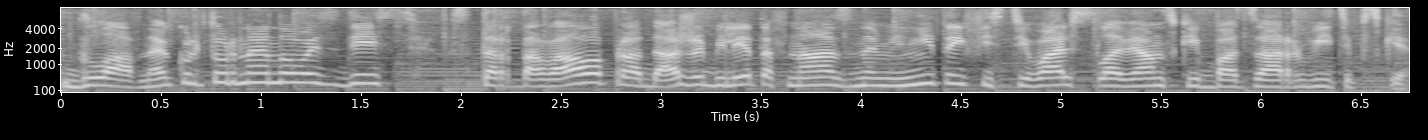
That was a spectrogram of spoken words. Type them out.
Главная культурная новость здесь. Стартовала продажа билетов на знаменитый фестиваль «Славянский базар» в Витебске.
